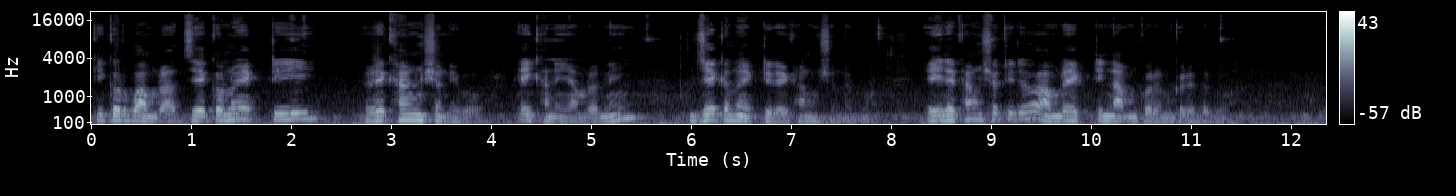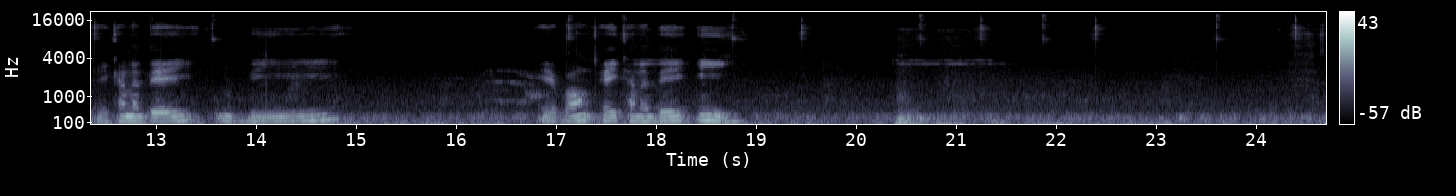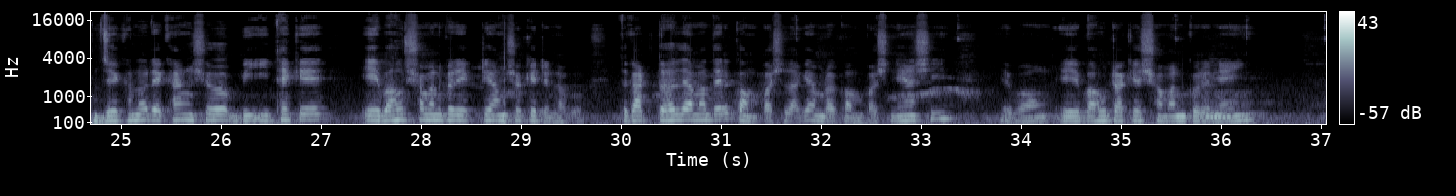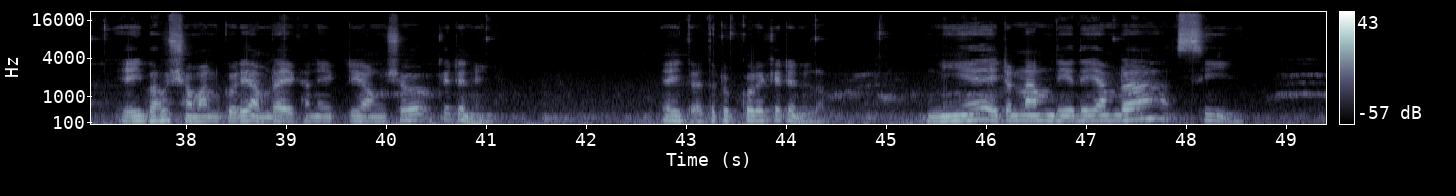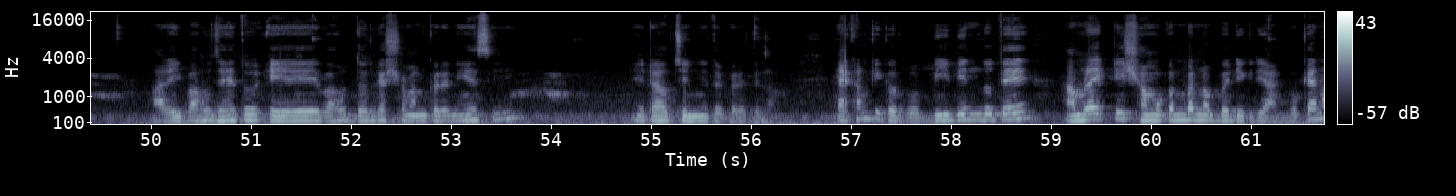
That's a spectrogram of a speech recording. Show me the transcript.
কি করব আমরা? যে কোনো একটি রেখাংশ নেব। এইখানেই আমরা নিই। যে কোনো একটি রেখাংশ নেব। এই রেখাংশটিরও আমরা একটি নামকরণ করে দেব। এখানে দেই বি এবং এইখানে দেই ই যে কোনো রেখাংশ বিই থেকে এ বাহুর সমান করে একটি অংশ কেটে নেব। তো কাটতে হলে আমাদের কম্পাস লাগে, আমরা কম্পাস নিয়ে আসি এবং এ বাহুটাকে সমান করে নেই। এই বাহু সমান করে আমরা এখানে একটি অংশ কেটে নেই। এই তো, এতটুক করে কেটে নিলাম। নিয়ে এটার নাম দিয়ে দেই আমরা সি আর এই বাহু যেহেতু এ বাহুর দৈর্ঘ্যের সমান করে নিয়েছি, এটাও চিহ্নিত করে দিলাম। এখন কি করব? বি বিন্দুতে আমরা একটি সমকোণ বা নব্বই ডিগ্রি আঁকবো। কেন?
